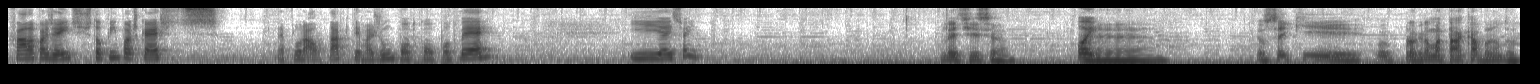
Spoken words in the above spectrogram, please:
fala com a gente, Estopim Podcasts, é plural, tá? Porque tem mais de um.com.br. E é isso aí. Letícia, Oi. É, eu sei que o programa tá acabando.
